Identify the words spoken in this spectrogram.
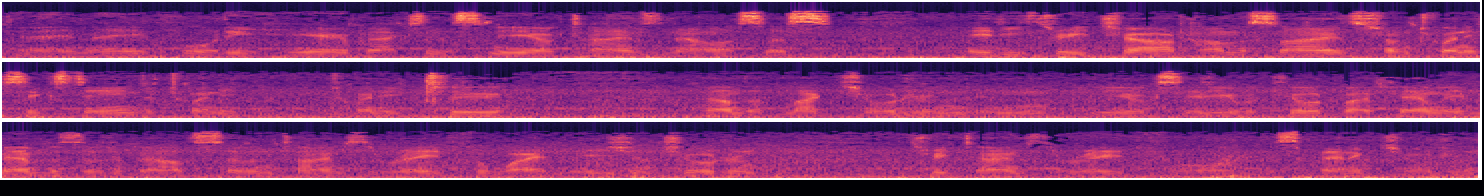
Okay, May Ford here, back to this New York Times analysis. 83 child homicides from 2016 to 2022 found that black children in New York City were killed by family members at about seven times the rate for white and Asian children, three times the rate for Hispanic children.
